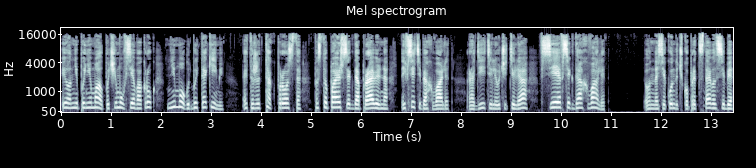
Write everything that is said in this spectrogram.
и он не понимал, почему все вокруг не могут быть такими — это же так просто. Поступаешь всегда правильно, и все тебя хвалят. Родители, учителя, все всегда хвалят. Он на секундочку представил себе,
